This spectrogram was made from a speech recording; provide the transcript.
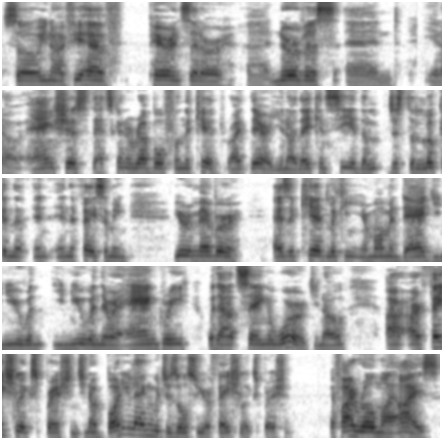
So you know, if you have parents that are uh, nervous and you know anxious that's going to rub off on the kid right there. You know they can see the just the look in the in, in the face. I mean you remember as a kid looking at your mom and dad you knew when you knew when they were angry without saying a word you know? Our, our facial expressions you know body language is also your facial expression. If i roll my eyes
